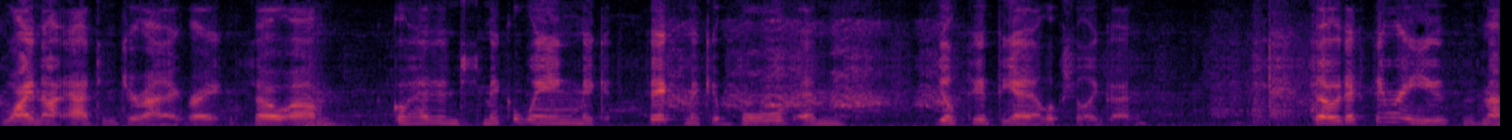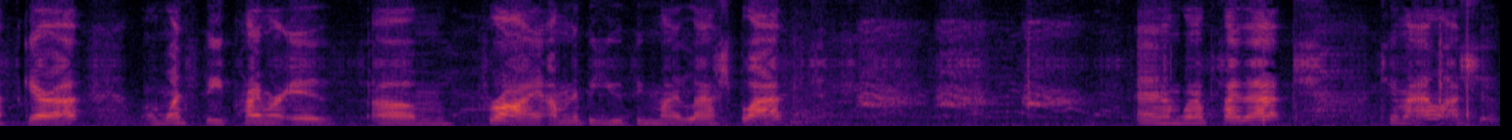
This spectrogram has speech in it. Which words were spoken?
why not add to the dramatic, right? So um, go ahead and just make a wing, make it thick, make it bold, and you'll see at the end it looks really good. So next thing we're going to use is mascara. Once the primer is um, dry, I'm going to be using my Lash Blast. And I'm going to apply that to my eyelashes.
